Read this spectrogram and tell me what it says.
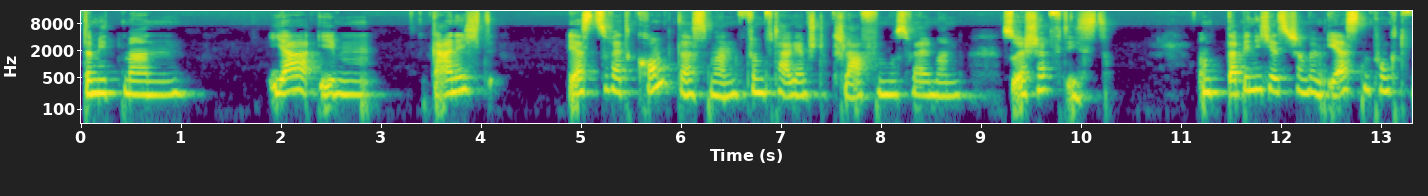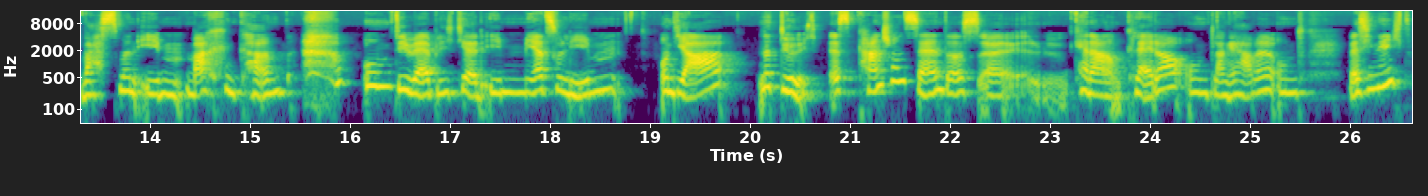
damit man ja eben gar nicht erst so weit kommt, dass man fünf Tage am Stück schlafen muss, weil man so erschöpft ist. Und da bin ich jetzt schon beim ersten Punkt, was man eben machen kann, um die Weiblichkeit eben mehr zu leben. Und ja, natürlich, es kann schon sein, dass, äh, keine Ahnung, Kleider und lange Haare und weiß ich nicht,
